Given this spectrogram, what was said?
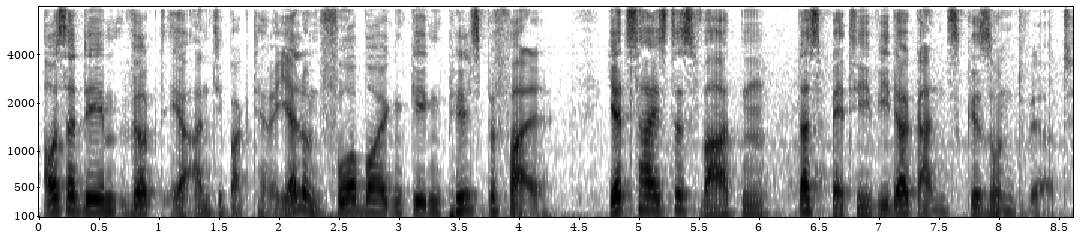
Außerdem wirkt er antibakteriell und vorbeugend gegen Pilzbefall. Jetzt heißt es warten, dass Betty wieder ganz gesund wird.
